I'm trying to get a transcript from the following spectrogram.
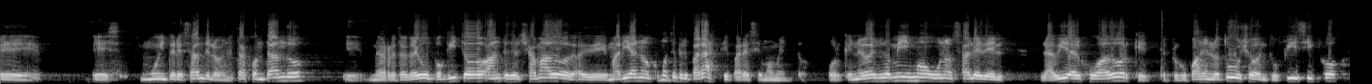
eh, es muy interesante lo que nos estás contando. Eh, me retrotraigo un poquito antes del llamado de Mariano. ¿Cómo te preparaste para ese momento? Porque no es lo mismo, uno sale de la vida del jugador, que te preocupas en lo tuyo, en tu físico,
